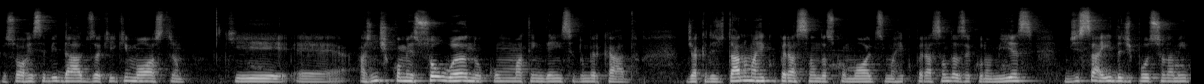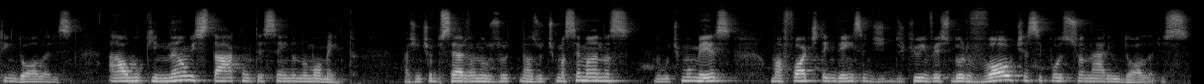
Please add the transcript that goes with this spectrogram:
Pessoal, recebi dados aqui que mostram que é, a gente começou o ano com uma tendência do mercado de acreditar numa recuperação das commodities, uma recuperação das economias, de saída de posicionamento em dólares, algo que não está acontecendo no momento. A gente observa nos, nas últimas semanas, no último mês, uma forte tendência de, de, que o investidor volte a se posicionar em dólares,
